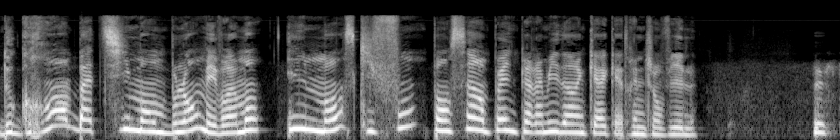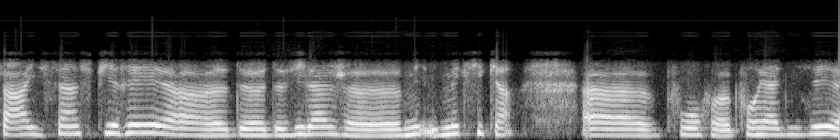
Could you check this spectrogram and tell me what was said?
de grands bâtiments blancs, mais vraiment immenses, qui font penser un peu à une pyramide Inca, Catherine Chanville. C'est ça, il s'est inspiré euh, de, de, villages euh, mexicains euh, pour, pour réaliser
